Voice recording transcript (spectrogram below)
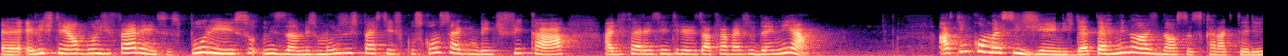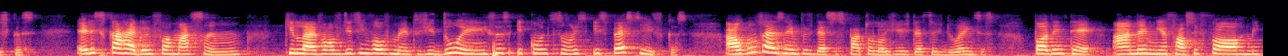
É, eles têm algumas diferenças. Por isso, exames muito específicos conseguem identificar a diferença entre eles através do DNA. Assim como esses genes determinam as nossas características, eles carregam informação que leva ao desenvolvimento de doenças e condições específicas. Alguns exemplos dessas patologias, dessas doenças, podem ter a anemia falciforme,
